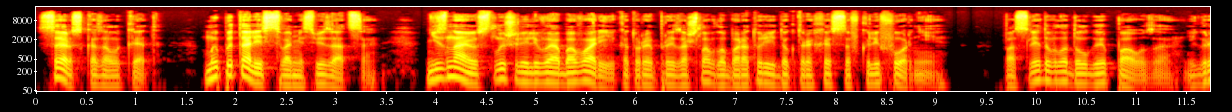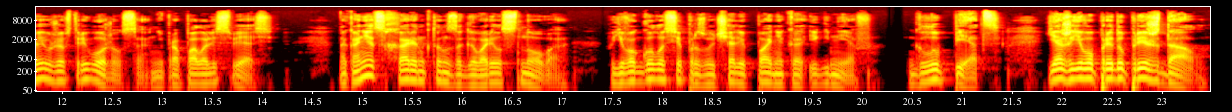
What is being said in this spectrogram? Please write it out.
«Сэр», — сказал Кэт, — «мы пытались с вами связаться. Не знаю, слышали ли вы об аварии, которая произошла в лаборатории доктора Хесса в Калифорнии. Последовала долгая пауза, и Грей уже встревожился, не пропала ли связь. Наконец Харрингтон заговорил снова. В его голосе прозвучали паника и гнев. «Глупец! Я же его предупреждал!»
